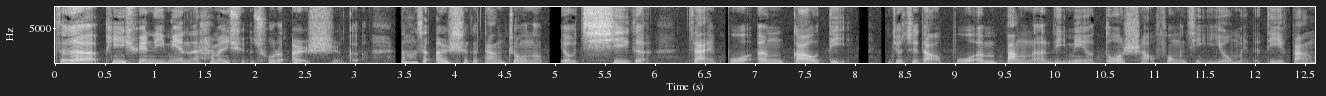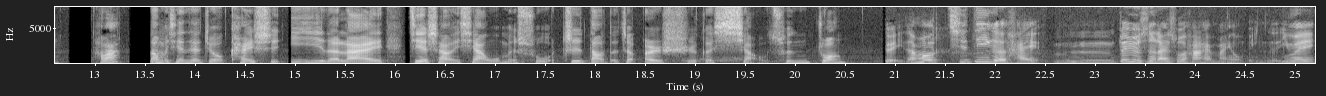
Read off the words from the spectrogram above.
这个评选里面呢，他们选出了二十个，然后这二十个当中呢，有七个在伯恩高地，你就知道伯恩邦呢里面有多少风景优美的地方，好吧？那我们现在就开始一一的来介绍一下我们所知道的这二十个小村庄。对，然后其实第一个还，嗯，对瑞士人来说，它还蛮有名的，因为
